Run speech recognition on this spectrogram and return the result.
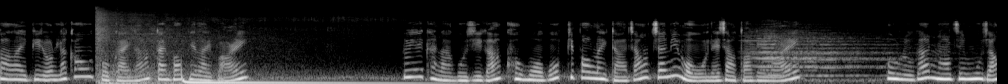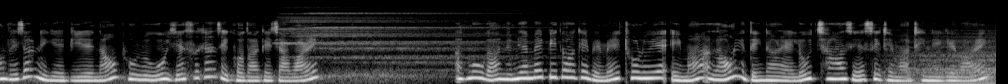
ကာလိုက်ပြီးတော့လက်ကောက်ကိုကင်တာကင်ပေါက်ပစ်လိုက်ပါတယ်။သူ့ရဲ့ခန္ဓာကိုယ်ကြီးကခုံမော်ကိုပြစ်ပေါက်လိုက်တာကြောင့်ကျမ်းမြေမော်ကိုလဲကျသွားခဲ့ပါတယ်။ထိုလူကနာကျင်မှုကြောင့်လဲကျနေခဲ့ပြီးတဲ့နောက်ထိုလူကိုရဲစခန်းစီခေါ်သွားခဲ့ကြပါတယ်။ အမှုကမြ мян မဲပြီးသွားခဲ့ပေမဲ့ထိုလူရဲ့အိမ်မှာအလောင်းတွေတင်ထားတယ်လို့ချားစရဲ့စိတ်ထဲမှာထင်နေခဲ့ပါတယ်။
